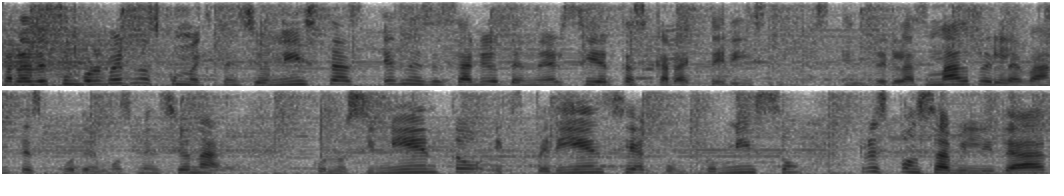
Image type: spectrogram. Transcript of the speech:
Para desenvolvernos como extensionistas es necesario tener ciertas características. Entre las más relevantes podemos mencionar conocimiento, experiencia, compromiso, responsabilidad,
